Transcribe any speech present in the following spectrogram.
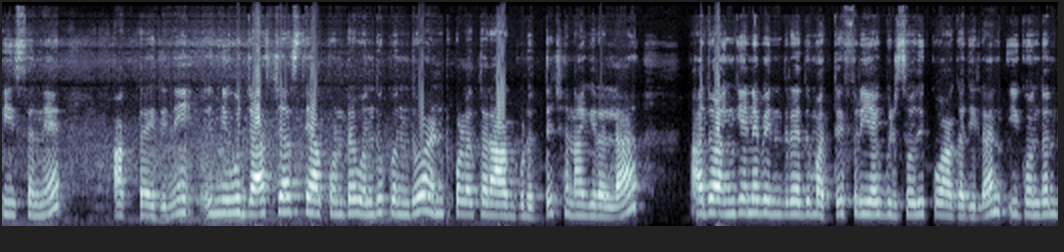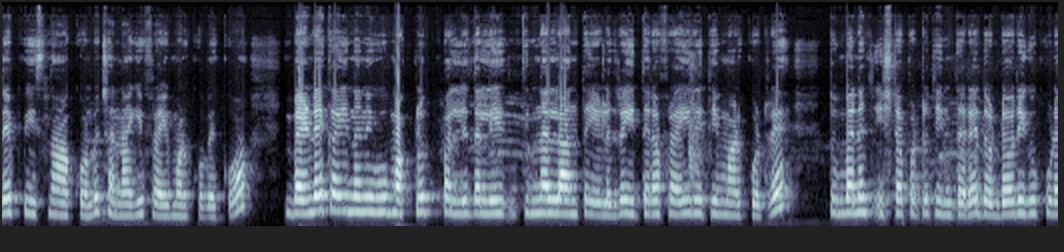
ಪೀಸನ್ನೇ ಹಾಕ್ತಾಯಿದ್ದೀನಿ ನೀವು ಜಾಸ್ತಿ ಜಾಸ್ತಿ ಹಾಕ್ಕೊಂಡ್ರೆ ಒಂದಕ್ಕೊಂದು ಅಂಟ್ಕೊಳ್ಳೋ ಥರ ಆಗಿಬಿಡುತ್ತೆ, ಚೆನ್ನಾಗಿರಲ್ಲ. ಅದು ಹಂಗೇನೆ ಬೆಂದರೆ ಅದು ಮತ್ತೆ ಫ್ರೀಯಾಗಿ ಬಿಡಿಸೋದಕ್ಕೂ ಆಗೋದಿಲ್ಲ. ಈಗ ಒಂದೊಂದೇ ಪೀಸ್ನ ಹಾಕ್ಕೊಂಡು ಚೆನ್ನಾಗಿ ಫ್ರೈ ಮಾಡ್ಕೋಬೇಕು. ಬೆಂಡೆಕಾಯಿನ ನೀವು ಮಕ್ಕಳು ಪಲ್ಯದಲ್ಲಿ ತಿನ್ನಲ್ಲ ಅಂತ ಹೇಳಿದ್ರೆ ಈ ಥರ ಫ್ರೈ ರೀತಿ ಮಾಡಿಕೊಟ್ರೆ ತುಂಬಾ ಇಷ್ಟಪಟ್ಟು ತಿಂತಾರೆ. ದೊಡ್ಡವರಿಗೂ ಕೂಡ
